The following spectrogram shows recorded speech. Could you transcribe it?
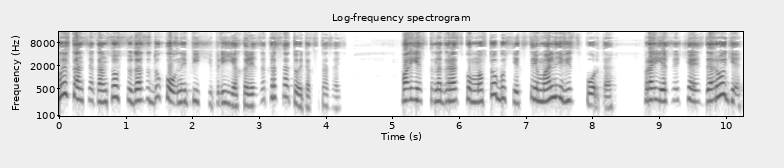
Мы, в конце концов, сюда за духовной пищей приехали, за красотой, так сказать. Поездка на городском автобусе – экстремальный вид спорта – проезжая часть дороги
